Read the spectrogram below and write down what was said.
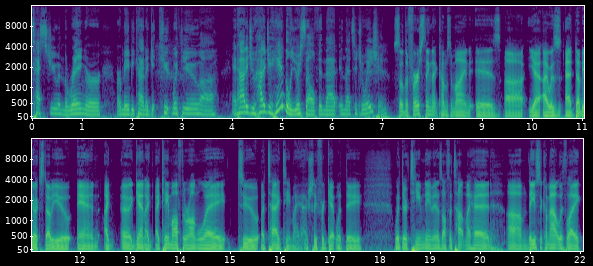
test you in the ring, or or maybe kind of get cute with you? Uh, and how did you how did you handle yourself in that in that situation? So the first thing that comes to mind is, uh, yeah, I was at WXW, and I uh, again I, I came off the wrong way to a tag team. I actually forget what they what their team name is off the top of my head. Um, they used to come out with like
